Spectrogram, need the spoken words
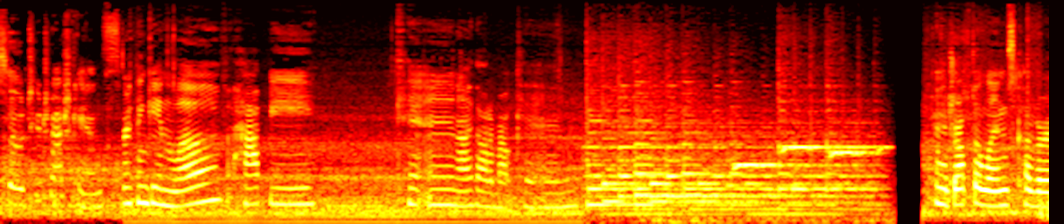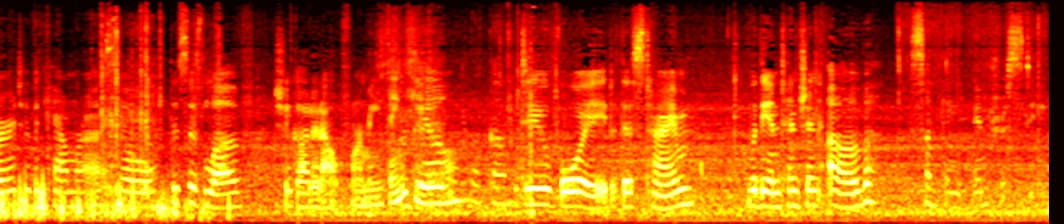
So two trash cans. We're thinking love, happy, kitten. I thought about kitten. I dropped the lens cover to the camera, so this is love. She got it out for me. Thank you. Do void this time with the intention of something interesting.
